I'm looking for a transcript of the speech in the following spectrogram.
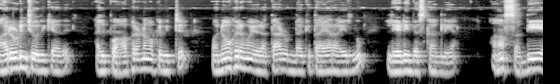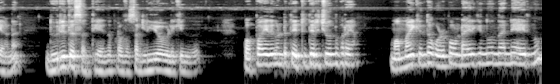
ആരോടും ചോദിക്കാതെ അല്പം ആഭരണമൊക്കെ വിറ്റ് മനോഹരമായ ഒരു അത്താഴുണ്ടാക്കി തയ്യാറായിരുന്നു ലേഡി ബെസ്കാഗ്ലിയ. ആ സദ്യയെയാണ് ദുരിത സദ്യ എന്ന് പ്രൊഫസർ ലിയോ വിളിക്കുന്നത്. പപ്പ ഇതുകൊണ്ട് തെറ്റിദ്ധരിച്ചു എന്ന് പറയാം. മമ്മായിക്ക് എന്തോ കുഴപ്പമുണ്ടായിരിക്കുന്നു എന്ന് തന്നെയായിരുന്നു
